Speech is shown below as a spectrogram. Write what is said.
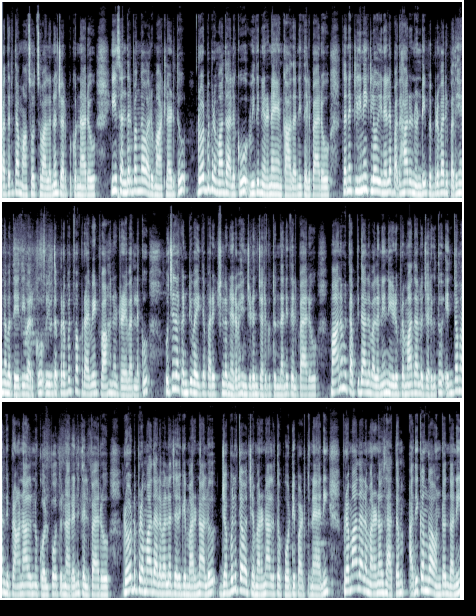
భద్రతా మాసోత్సవాలను జరుపుకున్నారు. ఈ సందర్భంగా వారు మాట్లాడుతూ రోడ్డు ప్రమాదాలకు విధి నిర్ణయం కాదని తెలిపారు. తన క్లినిక్లో ఈ నెల పదహారు నుండి ఫిబ్రవరి పదిహేనవ తేదీ వరకు వివిధ ప్రభుత్వ ప్రైవేట్ వాహన డ్రైవర్లకు ఉచిత కంటి వైద్య పరీక్షలు నిర్వహించడం జరుగుతుందని తెలిపారు. మానవ తప్పిదాల వల్లనే నేడు ప్రమాదాలు జరుగుతూ ఎంతో మంది ప్రాణాలను కోల్పోతున్నారని తెలిపారు. రోడ్డు ప్రమాదాల వల్ల జరిగే మరణాలు జబ్బులతో వచ్చే మరణాలతో పోటీ పడుతున్నాయని ప్రమాదాల మరణ శాతం అధికంగా ఉంటుందని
